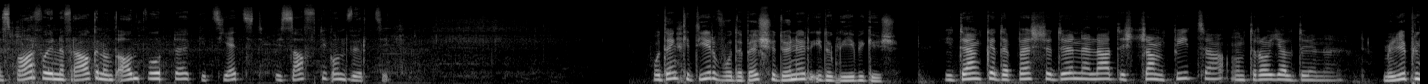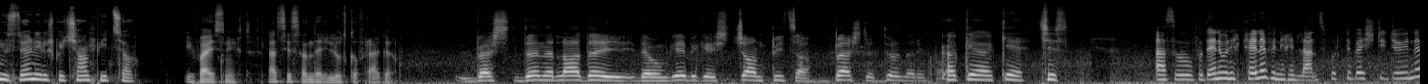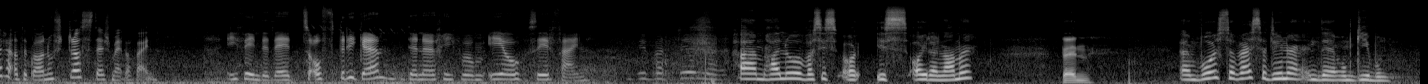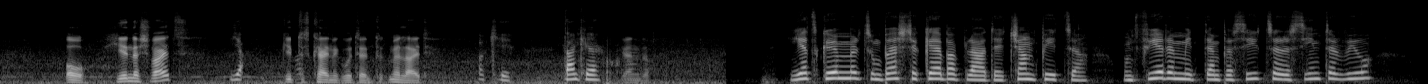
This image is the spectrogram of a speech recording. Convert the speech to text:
Ein paar von Ihren Fragen und Antworten gibt es jetzt bei Saftig und Würzig. Wo denkt ihr, wo der beste Döner in der Umgebung ist? Ich denke, der beste Dönerladen ist Can Pizza und Royal Döner. Mein Lieblingsdöner ist bei Can Pizza. Ich weiß nicht. Lass es andere Leute fragen. Beste Dönerladen in der Umgebung ist Can Pizza. Beste Döner im Fall. Okay, okay. Tschüss. Also von denen, die ich kenne, finde ich in Lenzburg den besten Döner an der Bahnhofstrasse. Der ist mega fein. Ich finde den zu Oftrigen, in der Nähe vom EO, sehr fein. Ähm, hallo, was ist, eu ist euer Name? Ben. Ähm, wo ist der beste Döner in der Umgebung? Oh, hier in der Schweiz? Ja. Gibt es keine guten, tut mir leid. Okay, danke. Gern doch. Jetzt gehen wir zum besten Kebabladen, Can Pizza, und führen mit dem Besitzer ein Interview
